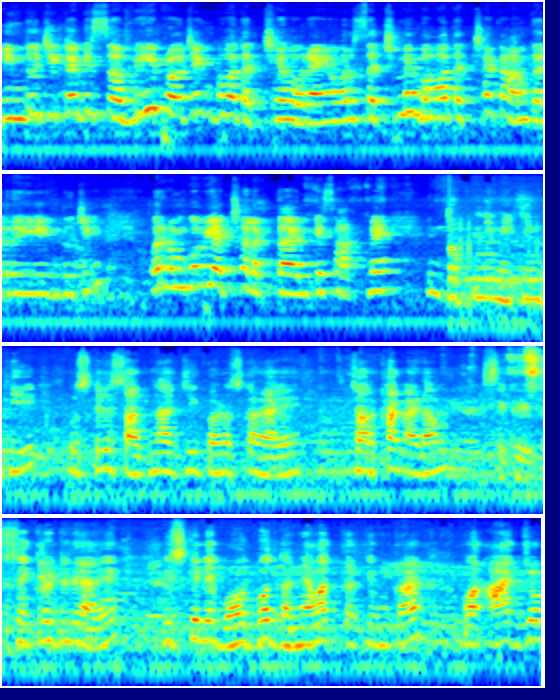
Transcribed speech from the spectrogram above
इंदू जी का भी सभी प्रोजेक्ट बहुत अच्छे हो रहे हैं और सच में बहुत अच्छा काम कर रही है इंदू जी। और हमको भी अच्छा लगता है उनके साथ में। अपनी मीटिंग की उसके लिए साधना जी परस्कर आए चरखा मैडम सेक्रेटरी आए इसके लिए बहुत बहुत धन्यवाद करती हूँ उनका। और आज जो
